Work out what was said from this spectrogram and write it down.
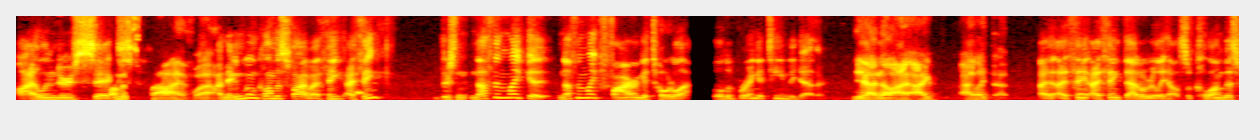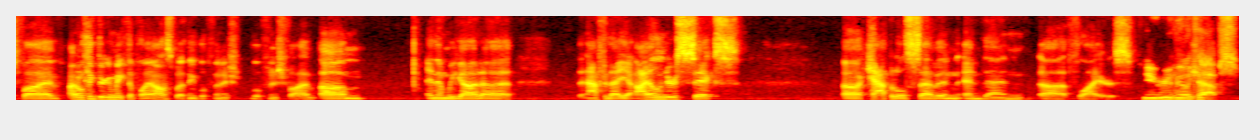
Islanders six. Columbus five. Wow. I think I'm going Columbus five. I think I think there's nothing like a nothing like firing a total to bring a team together. Yeah, no, I, I I like that. I, I think I think that'll really help. So Columbus five. I don't think they're gonna make the playoffs, but I think they'll finish they'll finish five. Um, and then we got uh, then after that, yeah, Islanders six, uh, Capitals seven, and then uh, Flyers. Do you agree with me on the Caps?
